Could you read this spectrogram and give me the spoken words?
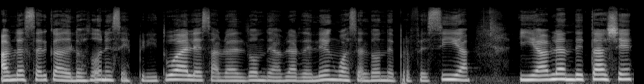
habla acerca de los dones espirituales, habla del don de hablar hablar de lenguas, el don de profecía y habla en detalle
